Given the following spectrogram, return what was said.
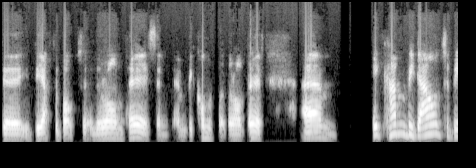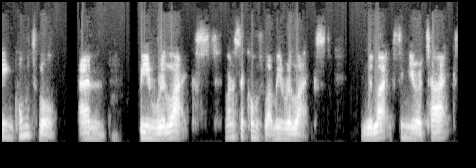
they, they have to box at their own pace and, and be comfortable at their own pace. Um, it can be down to being comfortable and being relaxed. When I say comfortable, I mean relaxed. Relaxing your attacks,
